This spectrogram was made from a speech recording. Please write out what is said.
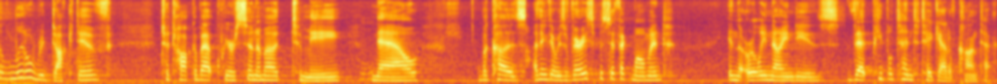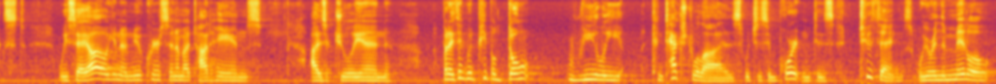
a little reductive to talk about queer cinema to me mm-hmm. now because I think there was a very specific moment in the early 90s that people tend to take out of context. We say, oh, you know, new queer cinema, Todd Haynes, Isaac Julien. But I think what people don't really contextualize, which is important, is two things. We were in the middle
